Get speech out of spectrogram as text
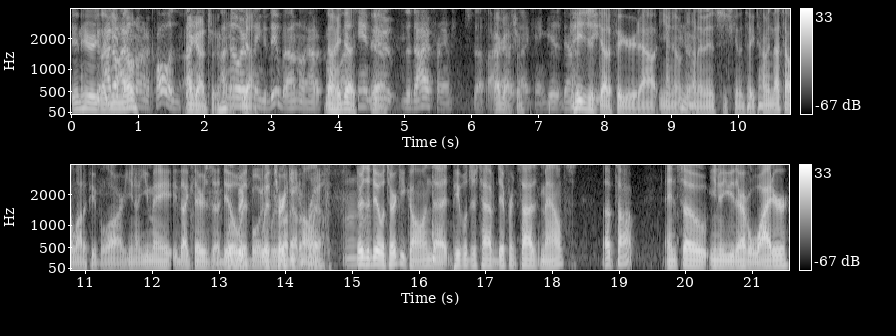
in here I, like don't, you I know. don't know how to call. Is the thing. I got you. I know Yeah. everything to do, but I don't know how to call. No, he does. I can't Yeah. do the diaphragm stuff. I, I got you. I, can't get it down. He's just got to figure it out, you know. Yeah. Kind of, it's just going to take time, and that's how a lot of people are. You know, you may like there's a deal with boys, with turkey out of calling. There's a mm-hmm. deal with turkey calling that people just have different sized mouths up top, and so you know you either have a wider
